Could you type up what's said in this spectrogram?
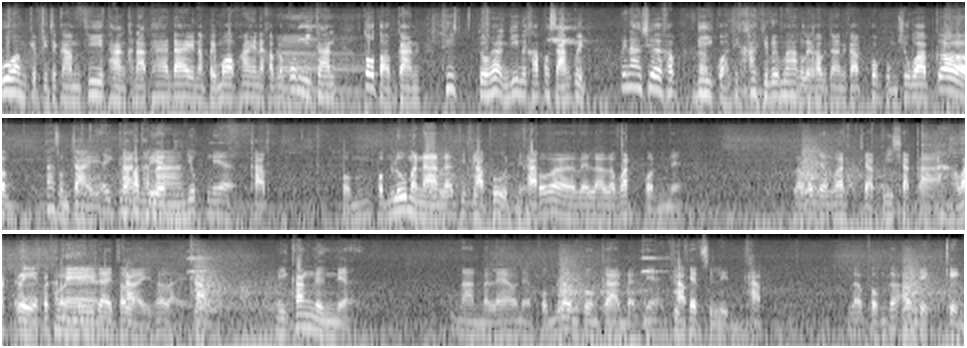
ร่วมกับกิจกรรมที่ทางคณะแพทย์ได้นำไปมอบให้นะครับ แล้วก็อ่ามีมีการโต้ตอบกันที่โดยเฉพาะอย่างยิ่งนะครับภาษาอังกฤษไม่น่าเชื่อครับ ดีกว่าที่คาดคิดไว้มากเลยครับอาจารย์ครับเพราะผมเชื่อว่าก็ น่าสนใจไอ้น่าการพัฒเรียนานยุคเนี้ยครับ ผมผมรู้มานานแล้วที่คพี่รับพูดเนี่ยครับ เพราะว่าเวลาเราวัดผลเนี่ย เราก็จะวัดจากวิชาการอ่าวัดเกรดวัดคะแนนได้เท่าไหร่เท่าไหร่ ครับ มีครั้งหนึ่งเนี่ย นานมาแล้วเนี่ย ผมเริ่มโครงการแบบเนี้ยที่ครับ เทพศิรินทร์ครับ แล้วผมก็เอาเด็กเก่ง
